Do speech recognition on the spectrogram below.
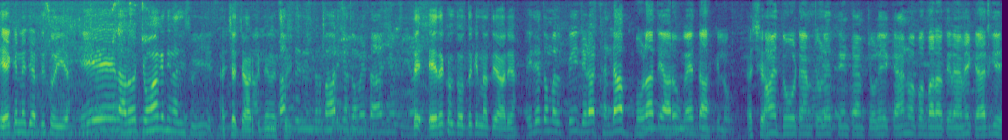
ਇਹ ਕਿੰਨੇ ਚਿਰ ਦੀ ਸੂਈ ਆ? ਇਹ ਲਾ ਲਓ ਚੌਹਾਂ ਕਿ ਦਿਨਾਂ ਦੀ ਸੂਈ ਹੈ। ਅੱਛਾ ਚਾਰ ਕਿ ਦਿਨ ਦੀ ਸੂਈ। ਦੇ ਅੰਦਰ ਬਾਹਰ ਆ, ਦੋਵੇਂ ਤਾਜ਼ੀਆਂ ਸੂਈਆਂ ਤੇ ਇਹਦੇ ਕੋਲ ਦੁੱਧ ਕਿੰਨਾ ਤਿਆਰ ਆ? ਇਹਦੇ ਤੋਂ ਮਲਪੀ ਜਿਹੜਾ ਠੰਡਾ ਬੋਲਾ ਤਿਆਰ ਹੋਊਗਾ ਇਹ 10 ਕਿਲੋ। ਅੱਛਾ। ਭਾਵੇਂ ਦੋ ਟਾਈਮ ਚੋਲੇ ਤਿੰਨ ਟਾਈਮ ਚੋਲੇ ਕਹਿਣ ਨੂੰ ਆਪਾਂ 12 13 ਐਵੇਂ ਕਹਿ ਦਈਏ।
